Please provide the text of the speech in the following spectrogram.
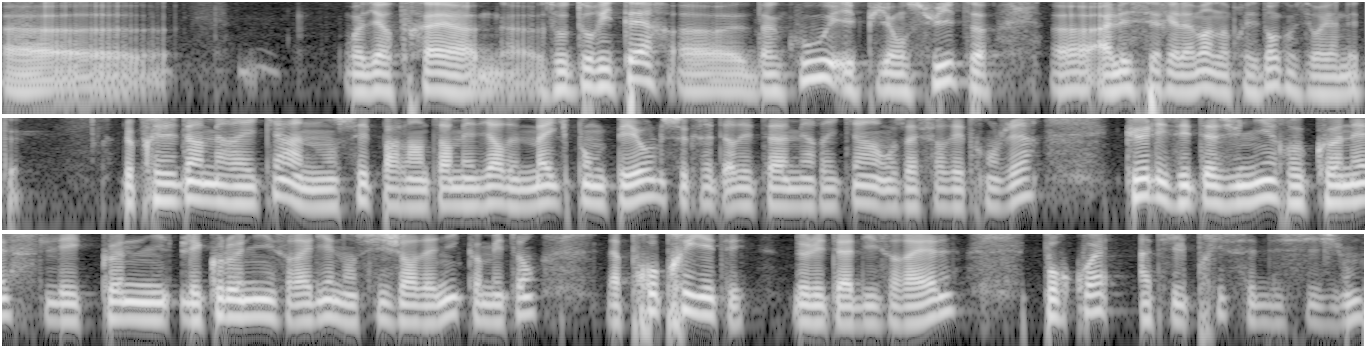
on va dire très autoritaire d'un coup, et puis ensuite aller serrer la main d'un président comme si rien n'était. Le président américain a annoncé par l'intermédiaire de Mike Pompeo, le secrétaire d'État américain aux Affaires étrangères, que les États-Unis reconnaissent les, colonies israéliennes en Cisjordanie comme étant la propriété de l'État d'Israël. Pourquoi a-t-il pris cette décision?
